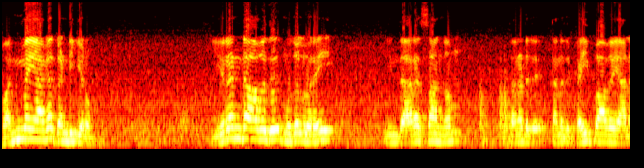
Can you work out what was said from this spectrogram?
வன்மையாக கண்டிக்கிறோம். இரண்டாவது முதல்வரை இந்த அரசாங்கம் தனது தனது கைப்பாவையான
